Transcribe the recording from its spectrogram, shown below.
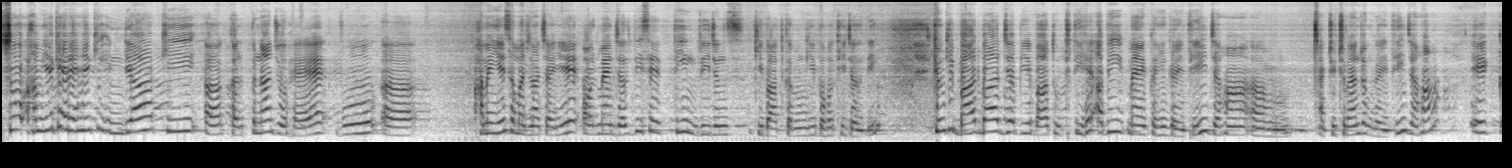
सो so, हम ये कह रहे हैं कि इंडिया की आ, कल्पना जो है वो आ, हमें ये समझना चाहिए और मैं जल्दी से तीन रीजन्स की बात करूँगी बहुत ही जल्दी। क्योंकि बार बार जब ये बात उठती है अभी मैं कहीं गई थी जहाँ एक्चुअली त्रिवेंद्रम गई थी जहाँ एक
